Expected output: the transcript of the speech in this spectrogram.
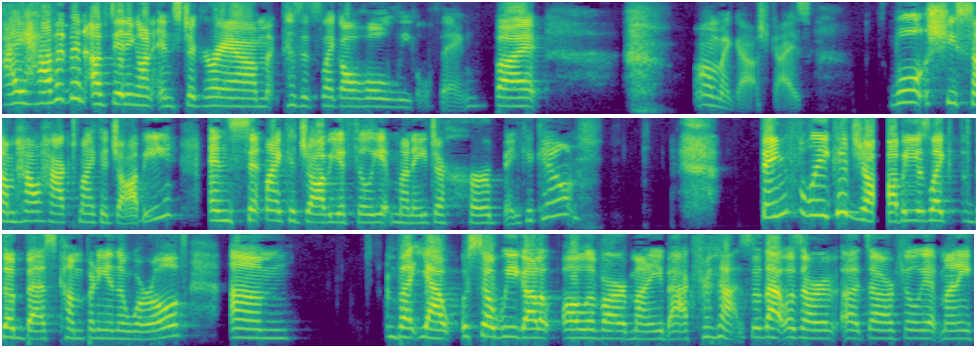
I haven't been updating on Instagram because it's like a whole legal thing. But oh my gosh, guys. Well, she somehow hacked my Kajabi and sent my Kajabi affiliate money to her bank account. Thankfully, Kajabi is like the best company in the world. Um, but yeah, so we got all of our money back from that. So that was our uh, our affiliate money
